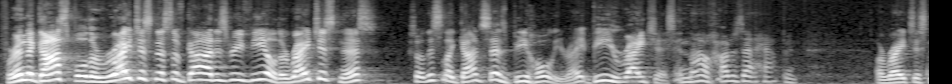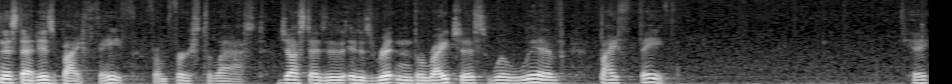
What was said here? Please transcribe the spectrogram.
For in the gospel, the righteousness of God is revealed. A righteousness so this is like God says, be holy, right? Be righteous. And now, how does that happen? A righteousness that is by faith from first to last. Just as it is written, the righteous will live by faith. Okay?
